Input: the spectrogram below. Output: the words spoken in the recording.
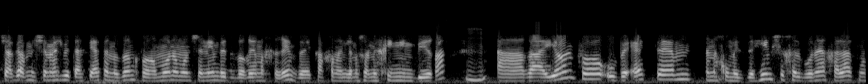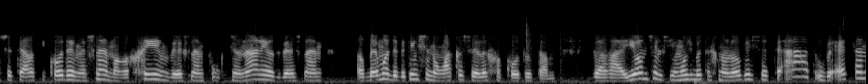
שאגב משמש בתעשיית המזון כבר המון המון שנים לדברים אחרים, וככה למשל מכינים בירה. מהמם. הרעיון פה הוא בעצם, אנחנו מזהים שחלבוני החלב, כמו שתיארתי קודם, יש להם ערכים ויש להם פונקציונליות ויש להם הרבה מאוד היבטים שנורא קשה לחקות אותם. והרעיון של שימוש בטכנולוגיה שתיארת הוא בעצם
